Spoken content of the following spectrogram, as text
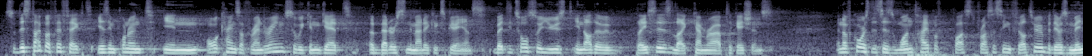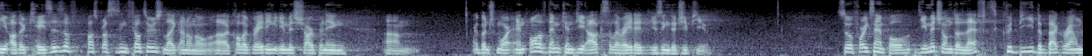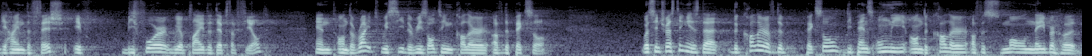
So this type of effect is important in all kinds of rendering so we can get a better cinematic experience. But it's also used in other places like camera applications. And of course, this is one type of post-processing filter, but there's many other cases of post-processing filters, like, I don't know, uh, color grading, image sharpening, um, a bunch more. And all of them can be accelerated using the GPU. So for example, the image on the left could be the background behind the fish if before we apply the depth of field. And on the right, we see the resulting color of the pixel. What's interesting is that the color of the pixel depends only on the color of a small neighborhood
